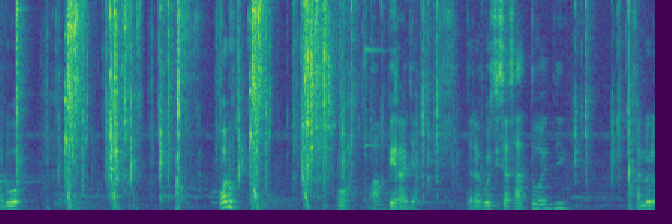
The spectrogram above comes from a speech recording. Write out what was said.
aduh. Waduh. Oh hampir aja. Darah gue sisa satu anjing. Makan dulu.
